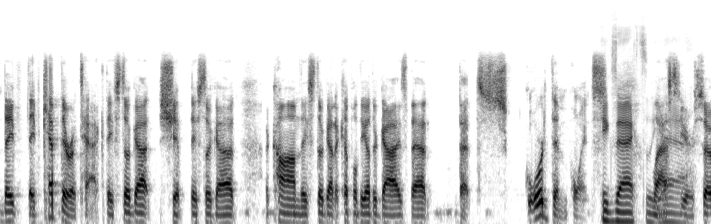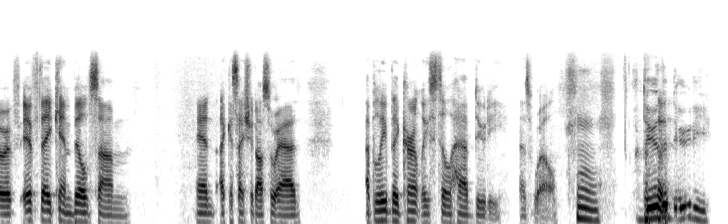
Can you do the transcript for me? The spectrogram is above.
they've they've kept their attack. They've still got Shipp. They've still got Accam. They've still got a couple of the other guys that that scored them points Exactly. last yeah. year. So if if they can build some, and I guess I should also add, I believe they currently still have Doody as well. Hmm. Do the duty.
